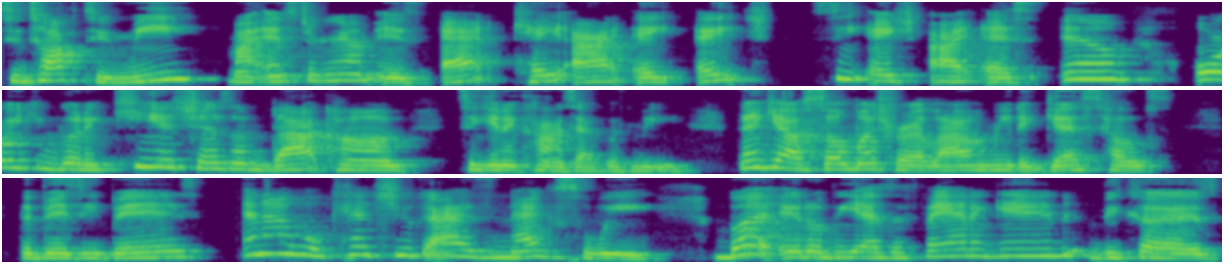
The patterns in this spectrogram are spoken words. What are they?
To talk to me, my Instagram is at K-I-A-H-C-H-I-S-M or you can go to kiahchism.com to get in contact with me. Thank y'all so much for allowing me to guest host the Busy Biz, and I will catch you guys next week. But it'll be as a fan again because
